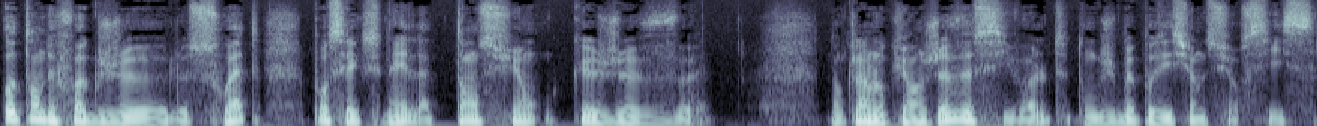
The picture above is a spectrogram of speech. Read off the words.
autant de fois que je le souhaite pour sélectionner la tension que je veux. Donc là, en l'occurrence, je veux 6 volts. Donc je me positionne sur 6.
